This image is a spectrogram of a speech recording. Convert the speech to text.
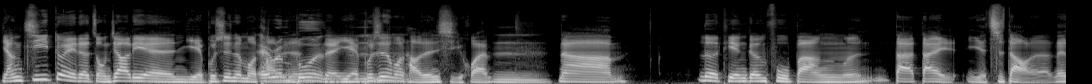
洋基队的总教练也不是那么讨人 Boone, 对，也不是那么讨人喜欢。嗯，那乐天跟富邦，大家大家也知道了，那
